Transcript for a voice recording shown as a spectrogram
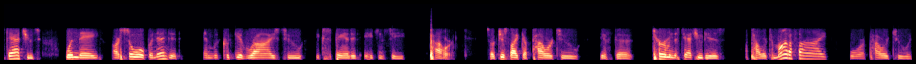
statutes when they are so open-ended and could give rise to expanded agency power. So just like a power to, if the term in the statute is a power to modify or a power to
